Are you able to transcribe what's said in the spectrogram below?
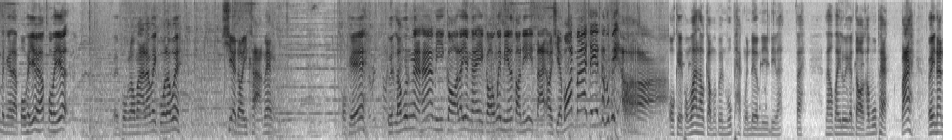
เป็นไงล่ะ โปรเพเยอร์ครับ โปรเพเยอร์เฮ้ยพวกเรามาแล้วไม่กลัวแล้วเว้ย เชี่ยดอยขาแม่ง โอเค อึดแล้วมึงอะฮะ มีเกาะแล้วยังไงกองไม่มีแล้วตอนนี้ตายอ๋อเชียบอสมาใจเย็นกันลูกพี่โอเค ผมว่าเรากลับมาเป็นวูฟแพ็กเหมือนเดิมดีดีละไปเราไปลุยกันต่อครับวูฟแพ็กไปเฮ้ยนั่น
